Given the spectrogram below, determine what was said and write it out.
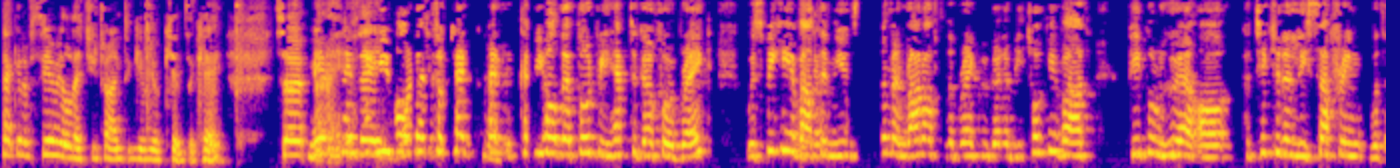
packet of cereal that you're trying to give your kids, okay? So yeah, if they can, you hold that, to, can, can, you hold that thought? We have to go for a break. We're speaking about okay. the immune system and right after the break we're going to be talking about people who are particularly suffering with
